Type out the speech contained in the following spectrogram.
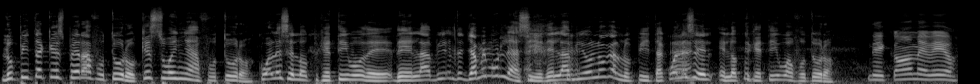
Lupita, ¿qué espera a futuro? ¿Qué sueña a futuro? ¿Cuál es el objetivo de, de la, llamémosle así, de la bióloga Lupita? ¿Cuál es ah. el, objetivo a futuro? De cómo me veo.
